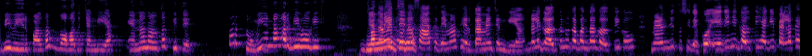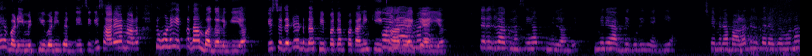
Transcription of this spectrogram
ਵੀ ਵੀਰਪਾਲ ਤਾਂ ਬਹੁਤ ਚੰਗੀ ਆ ਇਹਨਾਂ ਨਾਲੋਂ ਤਾਂ ਕਿਤੇ। ਪਰ ਤੂੰ ਵੀ ਇਹਨਾਂ ਵਰਗੀ ਹੋ ਗਈ। ਜੇ ਤਾਂ ਮੰਮੀ ਮੈਂ ਤੁਹਾਡਾ ਜਿਹਨੂੰ- ਸਾਥ ਦੇਵਾਂ ਫਿਰ ਤਾਂ ਮੈਂ ਚੰਗੀ ਆ। ਨਾਲੇ ਗਲਤ ਨੂੰ ਤਾਂ ਬੰਦਾ ਗਲਤੀ ਕਹੂ। ਮੈਡਮ ਜੀ ਤੁਸੀਂ ਦੇਖੋ ਇਹਦੀ ਨਹੀਂ ਗਲਤੀ ਹੈਗੀ। ਪਹਿਲਾਂ ਤਾਂ ਇਹ ਬੜੀ ਮਿੱਠੀ ਬੜੀ ਫਿਰਦੀ ਸੀਗੀ ਸਾਰਿਆਂ ਨਾਲ ਤੇ ਹੁਣ ਇਹ ਇੱਕਦਮ ਬਦਲ ਗਈ ਆ। ਕਿਸੇ ਦੇ ਢਿੱਡ ਦਾ ਕੀ ਪਤਾ ਪਤਾ ਨਹੀਂ ਕੀ ਕੋਈ ਖਾਰ ਲੈ ਕੇ ਆਈ ਆ। ਤੇਰੇ ਜਵਾਕ ਨਾਲ ਸੀ ਹੱਥ ਨਹੀਂ ਲਾਉਂਦੇ। ਮੇਰੇ ਆਪ ਦੀ ਕੁੜੀ ਹੈਗੀ ਆ। ਛੇ ਮੇਰਾ ਬਾਲਾ ਦਿਲ ਕਰਿਆ ਕਰੋ ਨਾ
